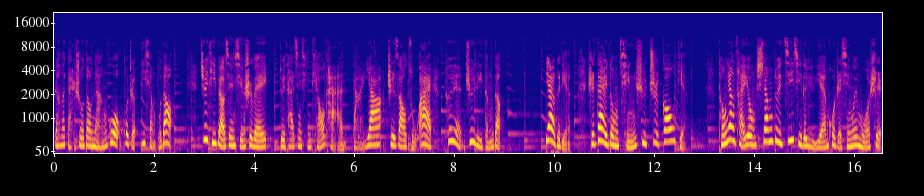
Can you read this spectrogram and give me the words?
让他感受到难过或者意想不到。具体表现形式为对他进行调侃、打压、制造阻碍、推远距离等等。第二个点是带动情绪制高点，同样采用相对积极的语言或者行为模式，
